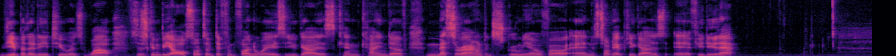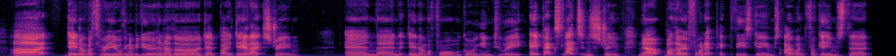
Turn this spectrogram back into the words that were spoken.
the ability to as well. So there's going to be all sorts of different fun ways that you guys can kind of mess around and screw me over, and it's totally up to you guys if you do that. Uh, day number three, we're going to be doing another Dead by Daylight stream. And then day number four, we're going into a Apex Legends stream. Now, by the way, for when I picked these games, I went for games that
